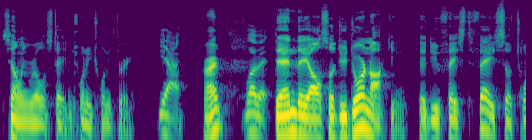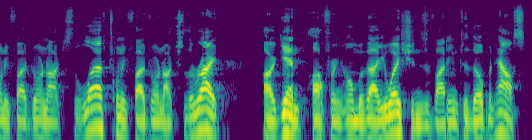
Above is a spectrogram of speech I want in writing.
selling real estate in 2023? yeah, Right. love it. Then they also do door knocking. They do face to face. So 25 door knocks to the left, 25 door knocks to the right. Are again, offering home evaluations, inviting them to the open house.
